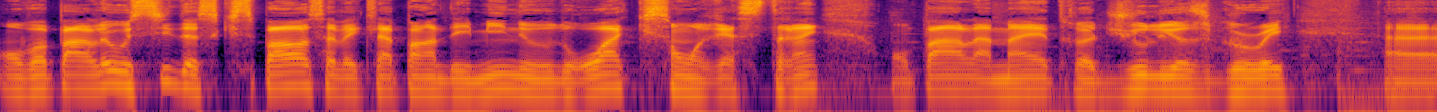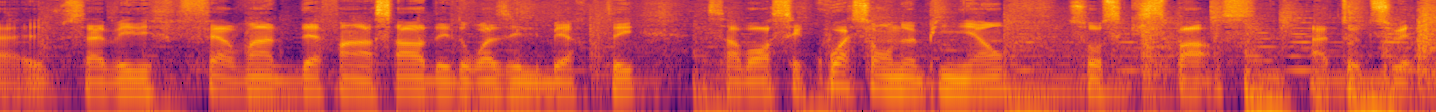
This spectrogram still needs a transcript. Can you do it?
On va parler aussi de ce qui se passe avec la pandémie, nos droits qui sont restreints. On parle à maître Julius Gray, vous savez, fervent défenseur des droits et libertés, savoir c'est quoi son opinion sur ce qui se passe. À tout de suite.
